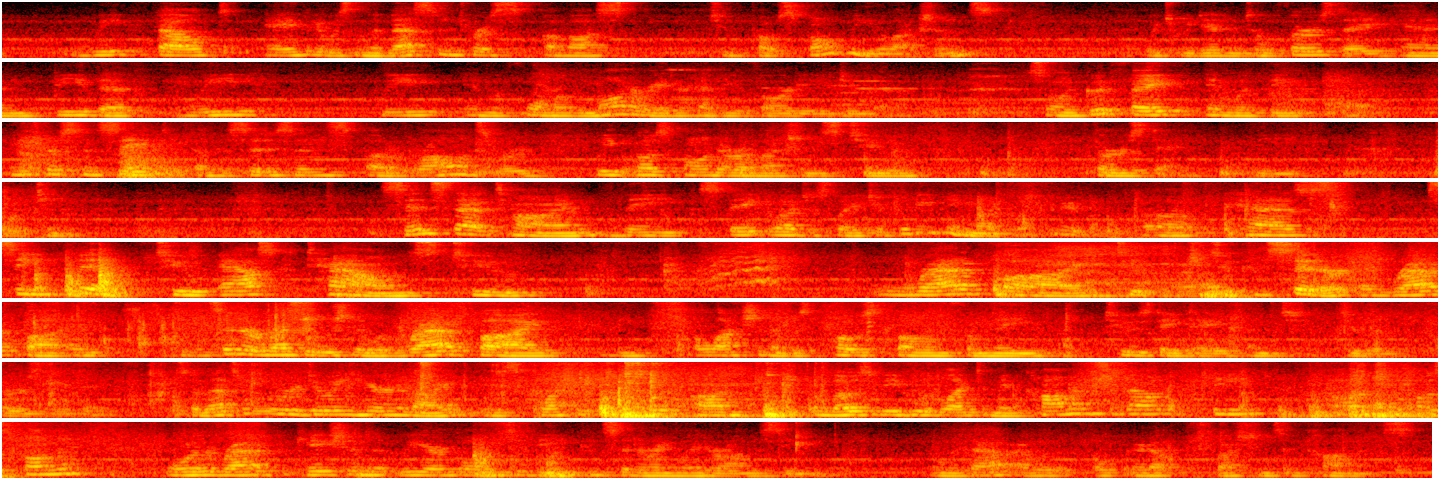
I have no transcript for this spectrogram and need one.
we felt, A, that it was in the best interest of us to postpone the elections, which we did until Thursday, and B, that we we, in the form of the moderator, had the authority to do that. So in good faith and with the uh, interest and safety of the citizens of Rollinsford, we postponed our elections to Thursday, the fourteenth. Since that time, the state legislature, good evening, Michael, uh, has seen fit to ask towns to ratify, to, to consider and ratify, and to consider a resolution that would ratify the election that was postponed from the Tuesday date and to the Thursday date. So that's what we were doing here tonight, is collecting input on, from those of you who would like to make comments about the election postponement or the ratification that we are going to be considering later on this evening. And with that, I will open it up for questions and comments.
